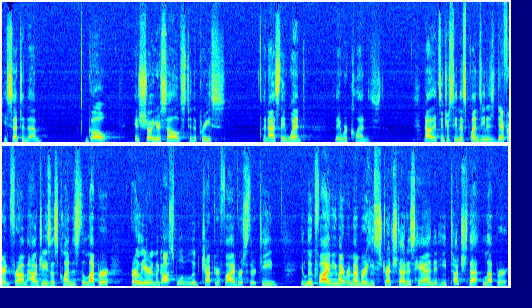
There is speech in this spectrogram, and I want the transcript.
he said to them, Go and show yourselves to the priests. And as they went, they were cleansed. Now, it's interesting. This cleansing is different from how Jesus cleansed the leper earlier in the Gospel of Luke, chapter 5, verse 13. In Luke 5, you might remember he stretched out his hand and he touched that leper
